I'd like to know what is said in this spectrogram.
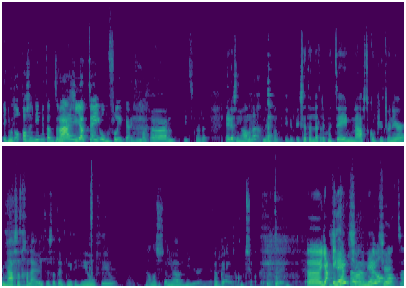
Ik moet oppassen dat ik niet met dat draadje Nee. jouw thee omflikken. Ik doe maar even ehm, iets naar de... Nee, dat is niet handig. Nu, want ik, ik zet het letterlijk meteen naast de computer neer. Naast het geluid. Dus dat heeft niet heel veel. Anders, Ik zet hem ja. wel hier. Oké, goed zo. Eh, ja, ik heb eh, wel wat eh,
